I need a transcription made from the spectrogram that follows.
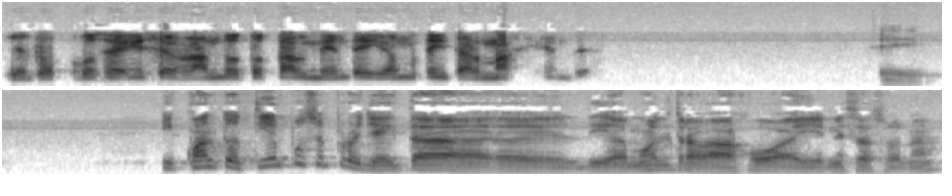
y de poco se va a ir cerrando totalmente y vamos a necesitar más gente sí ¿Y cuánto tiempo se proyecta, eh, digamos, el trabajo ahí en esa zona?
